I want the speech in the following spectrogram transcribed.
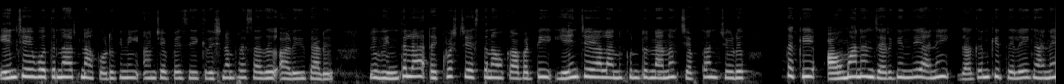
ఏం చేయబోతున్నారు నా కొడుకుని? అని చెప్పేసి కృష్ణప్రసాద్ అడుగుతాడు. నువ్వు ఇంతలా రిక్వెస్ట్ చేస్తున్నావు కాబట్టి ఏం చేయాలనుకుంటున్నానో చెప్తాను చూడు. అత్తకి అవమానం జరిగింది అని గగన్కి తెలియగానే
